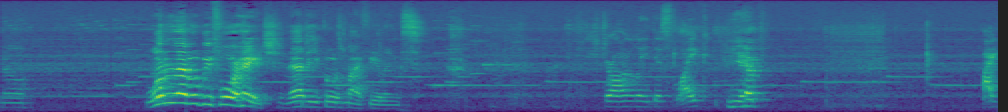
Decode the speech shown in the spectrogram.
No. One level before H. That equals my feelings. Strongly dislike. Yep. I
